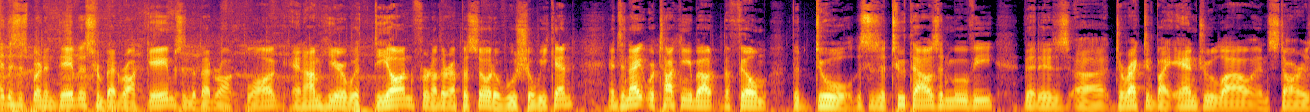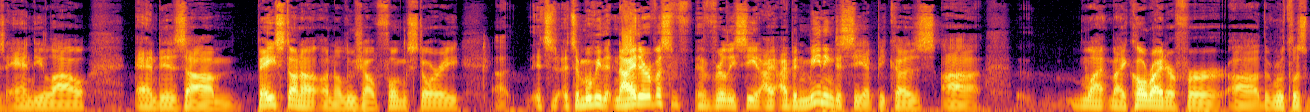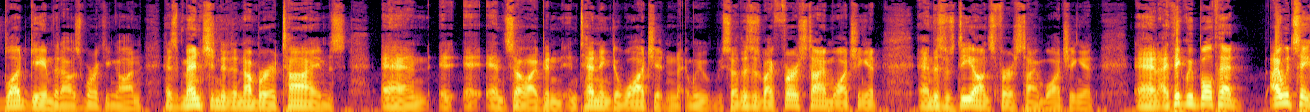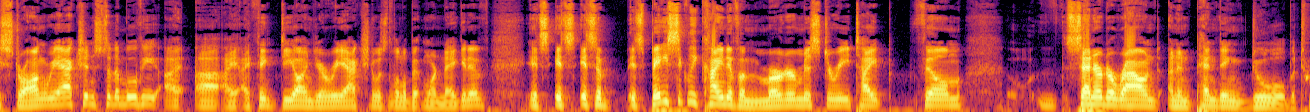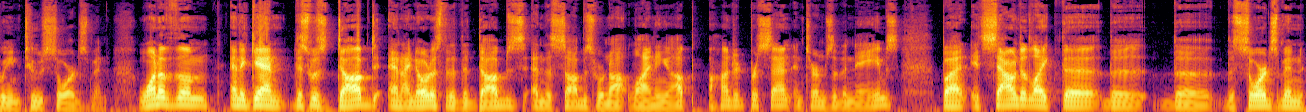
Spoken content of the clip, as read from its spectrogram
Hi, this is Brendan Davis from Bedrock Games and the Bedrock blog, and I'm here with Dion for another episode of Wuxia Weekend. And tonight we're talking about the film The Duel. This is a 2000 movie that is uh, directed by Andrew Lau and stars Andy Lau, and is um, based on a on a Lu Xiaofeng story. Uh, it's it's a movie that neither of us have, have really seen. I, have been meaning to see it because. Uh, my, my co-writer for uh, the Ruthless Blood game that I was working on has mentioned it a number of times, and it, and so I've been intending to watch it, and we so this is my first time watching it, and this was Dion's first time watching it, and I think we both had I would say strong reactions to the movie. I uh, I, I think Dion, your reaction was a little bit more negative. It's it's it's a it's basically kind of a murder mystery type film centered around an impending duel between two swordsmen. One of them, and again, this was dubbed, and I noticed that the dubs and the subs were not lining up 100% in terms of the names, but it sounded like the the the the swordsman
